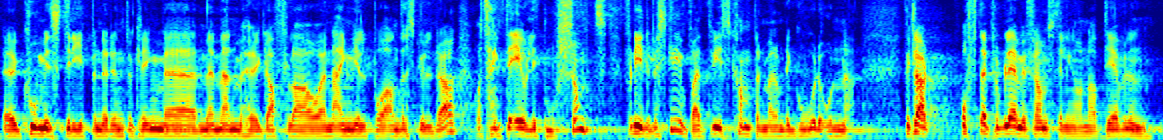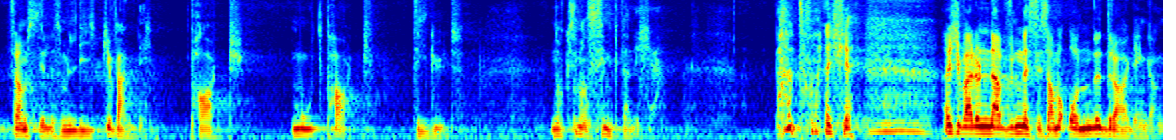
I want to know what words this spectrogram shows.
eh, komistripene rundt omkring med, med menn med høye gafler og en engel på andre skuldre og tenkte det er jo litt morsomt, fordi det beskriver på et vis kampen mellom det gode og det onde. Det er klart, Ofte er problemet i framstillingene at djevelen framstilles som likeverdig part, motpart til Gud. Noe som han simpelthen ikke det er ikke, ikke bare å nevnes i samme åndedrag engang.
